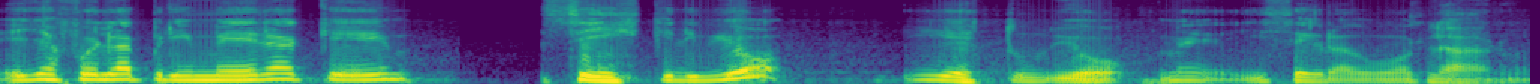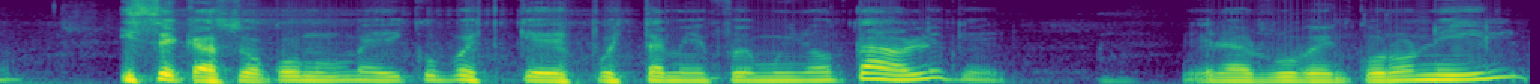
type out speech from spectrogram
Ella fue la primera que se inscribió y estudió y se graduó aquí. Claro. y se casó con un médico pues que después también fue muy notable, que era Rubén Coronil.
